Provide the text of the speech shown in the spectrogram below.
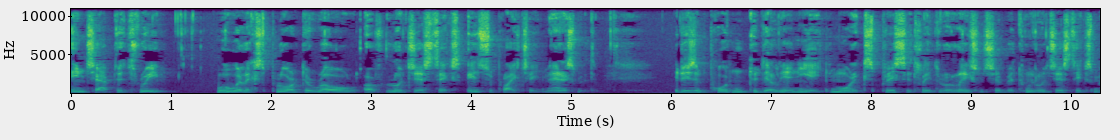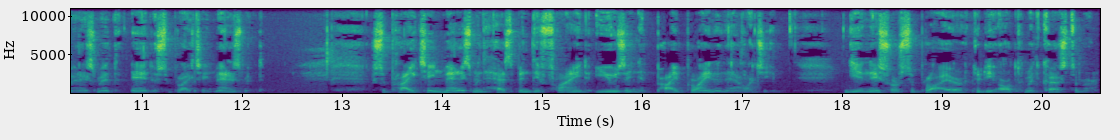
In Chapter 3, we will explore the role of logistics in supply chain management. It is important to delineate more explicitly the relationship between logistics management and supply chain management. Supply chain management has been defined using a pipeline analogy, the initial supplier to the ultimate customer.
